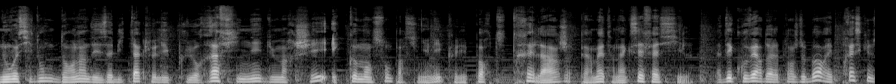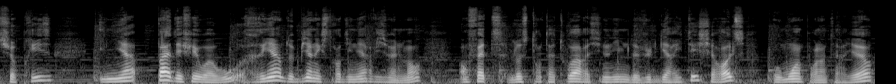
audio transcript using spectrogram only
Nous voici donc dans l'un des habitacles les plus raffinés du marché et commençons par signaler que les portes très larges permettent un accès facile. La découverte de la planche de bord est presque une surprise, il n'y a pas d'effet waouh, rien de bien extraordinaire visuellement. En fait, l'ostentatoire est synonyme de vulgarité chez Rolls, au moins pour l'intérieur,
